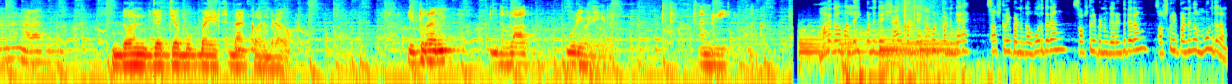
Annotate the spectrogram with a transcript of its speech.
ஆனால் நல்லா இருக்கும் don't judge a book by its back cover bro இத்துடன் இந்த vlog முடிவடைகிறது. நன்றி வணக்கம். மறக்காம லைக் பண்ணுங்க ஷேர் பண்ணுங்க கமெண்ட் பண்ணுங்க. சப்ஸ்கிரைப் பண்ணுங்க ஒரு தரம் சப்ஸ்கிரைப் பண்ணுங்க ரெண்டு தரம் சப்ஸ்கிரைப் பண்ணுங்க மூணு தரம்.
